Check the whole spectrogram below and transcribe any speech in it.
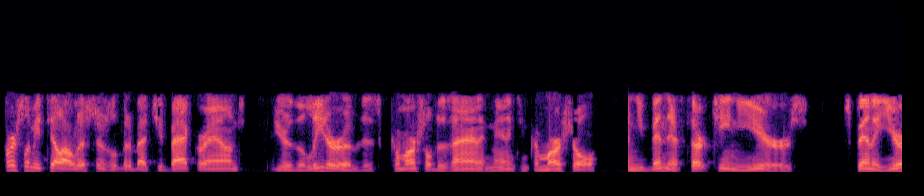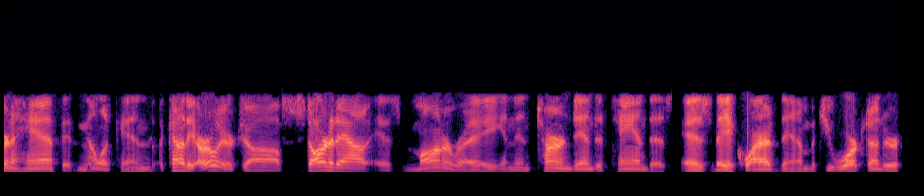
First, let me tell our listeners a little bit about your background. You're the leader of this commercial design at Mannington Commercial, and you've been there 13 years spent a year and a half at Milliken. The kind of the earlier jobs started out as Monterey and then turned into Tandus as they acquired them. But you worked under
